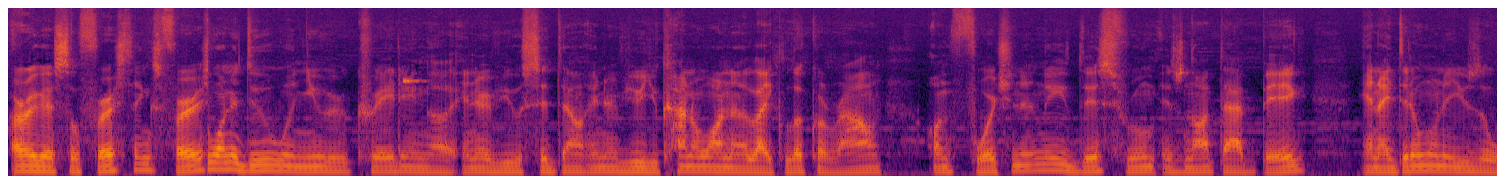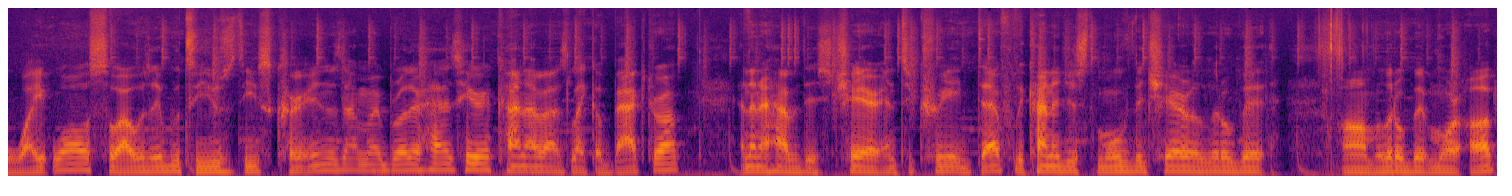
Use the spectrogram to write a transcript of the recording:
Alright guys, so first things first, you want to do when you're creating an interview, sit down interview, you kind of want to like look around. Unfortunately, this room is not that big and I didn't want to use the white wall so I was able to use these curtains that my brother has here kind of as like a backdrop. And then I have this chair and to create depth we kind of just move the chair a little bit um, a little bit more up.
